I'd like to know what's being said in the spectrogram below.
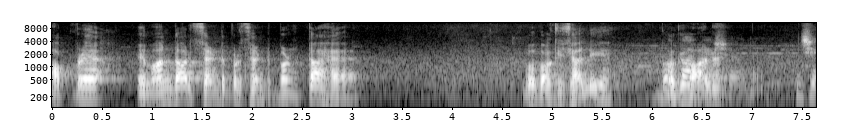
अपने ईमानदार सेंट परसेंट बनता है वो भाग्यशाली है भगवान है। जी।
